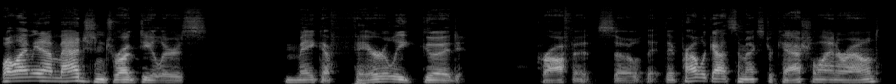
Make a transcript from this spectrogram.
Well, I mean, imagine drug dealers make a fairly good profit. So they- they've probably got some extra cash lying around.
